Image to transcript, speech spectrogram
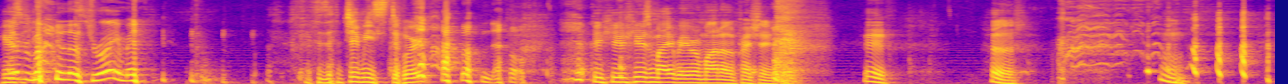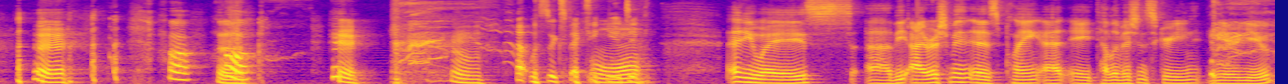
Here's, Everybody loves Raymond. is that Jimmy Stewart? I don't know. Here- here's my Ray Romano impression. Hmm. Huh. Hmm. Eh. Uh. Eh. I was expecting you to. Anyways, uh, The Irishman is playing at a television screen near you.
